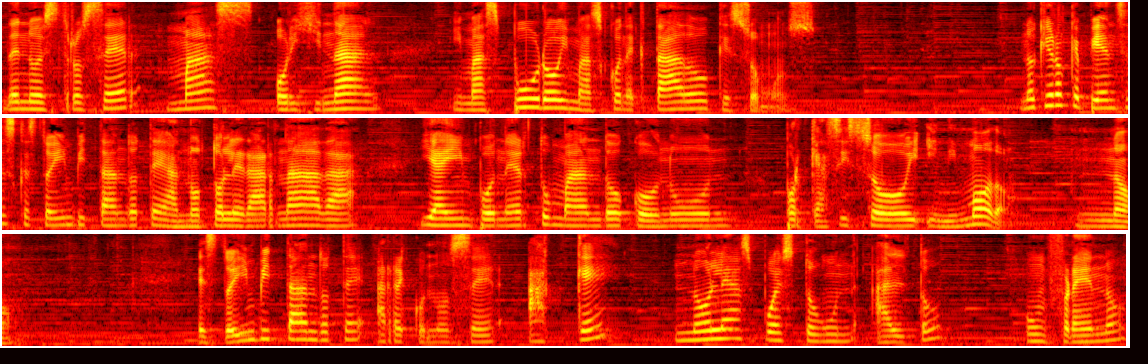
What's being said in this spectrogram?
de nuestro ser más original y más puro y más conectado que somos. No quiero que pienses que estoy invitándote a no tolerar nada y a imponer tu mando con un porque así soy y ni modo. No. Estoy invitándote a reconocer a qué no le has puesto un alto, un freno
